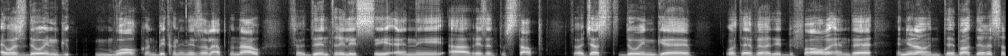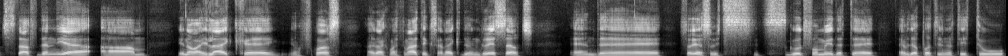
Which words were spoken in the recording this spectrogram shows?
I was doing work on Bitcoin in Israel up to now, so I didn't really see any uh, reason to stop. So I just doing uh, whatever I did before, and uh, and you know, and about the research stuff, then yeah, um, you know, I like, uh, of course, I like mathematics. I like doing research, and uh, so yeah, so it's it's good for me that have the opportunity to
